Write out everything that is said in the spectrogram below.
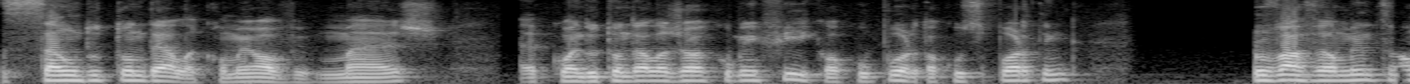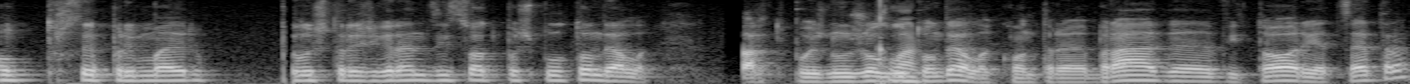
são do Tondela, como é óbvio, mas eh, quando o Tondela joga com o Benfica, ou com o Porto, ou com o Sporting, provavelmente vão torcer primeiro pelos três grandes e só depois pelo Tondela. Claro, depois num jogo claro. do Tondela contra Braga, Vitória, etc.,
